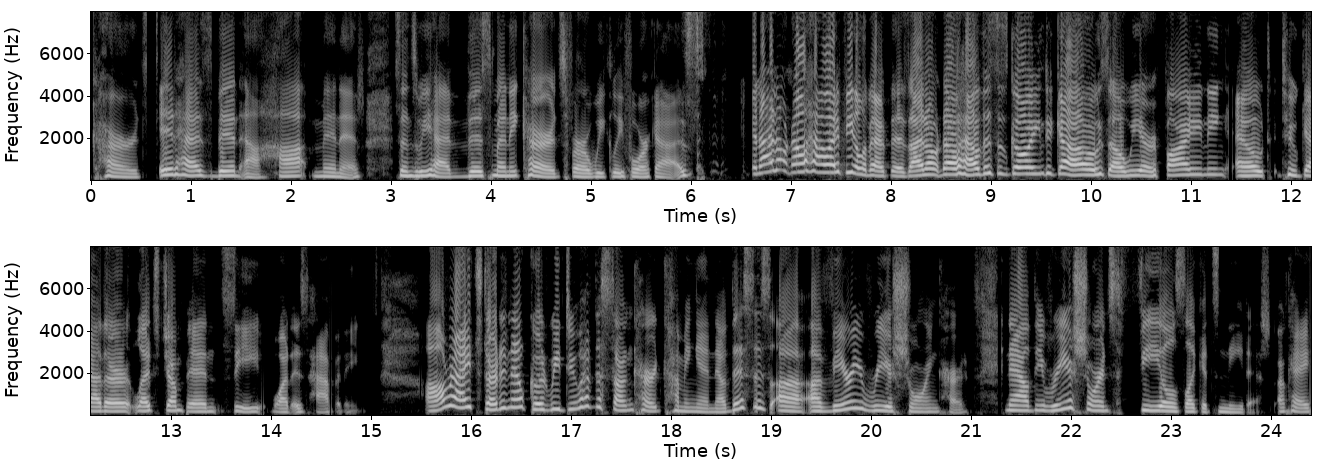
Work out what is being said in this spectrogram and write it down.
cards. It has been a hot minute since we had this many cards for a weekly forecast. And I don't know how I feel about this. I don't know how this is going to go. So we are finding out together. Let's jump in, see what is happening. All right, starting out good. We do have the Sun card coming in. Now, this is a, a very reassuring card. Now, the reassurance feels like it's needed. Okay.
